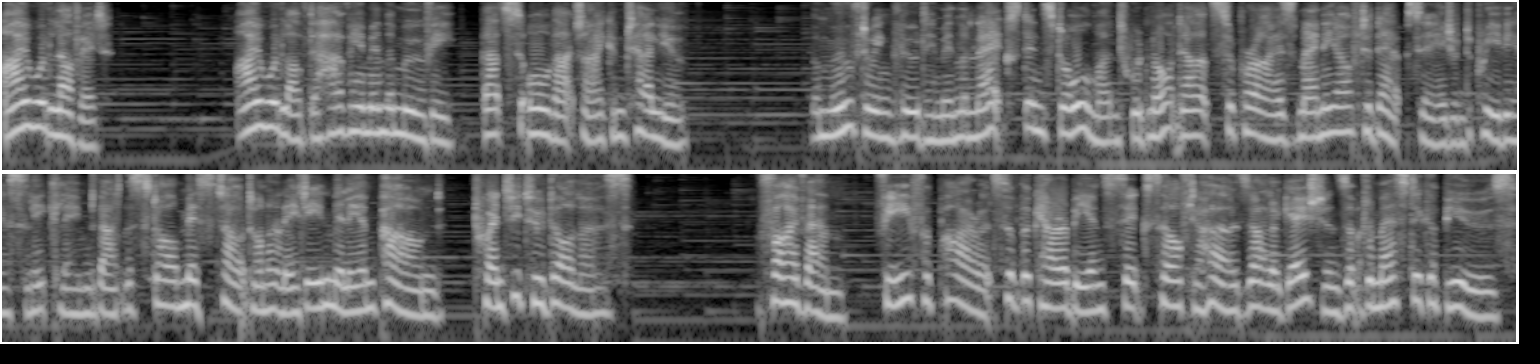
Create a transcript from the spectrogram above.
I would love it. I would love to have him in the movie, that's all that I can tell you. The move to include him in the next installment would not doubt surprise many after Depp's agent previously claimed that the star missed out on an £18 million, $22. 5M, fee for Pirates of the Caribbean 6 after Heard's allegations of domestic abuse.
